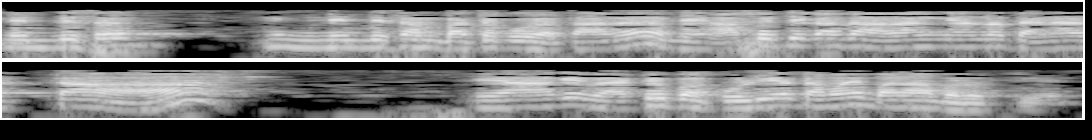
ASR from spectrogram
නිද්දස නිද්දසම් බතකෝ යතර මේ අසුචි ගඳ අරන් යන තැනත්තා එයාගේ වැටුප කුලිය තමයි බලාපොරොත්තු වෙන්නේ.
